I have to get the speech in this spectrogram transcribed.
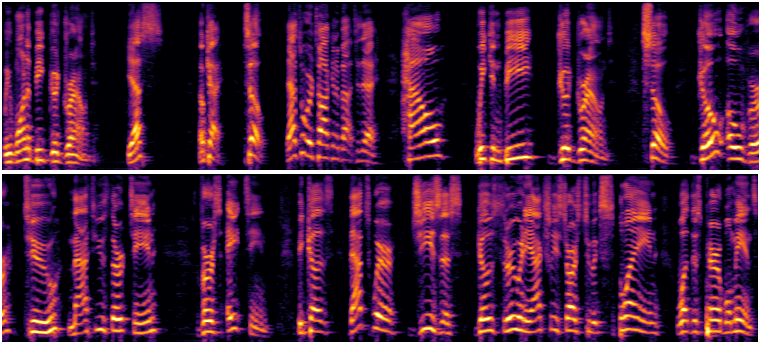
we want to be good ground. Yes? Okay. So that's what we're talking about today. How we can be good ground. So go over to Matthew 13, verse 18, because that's where Jesus goes through and he actually starts to explain what this parable means.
